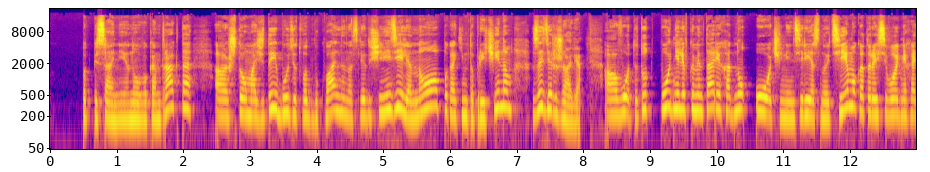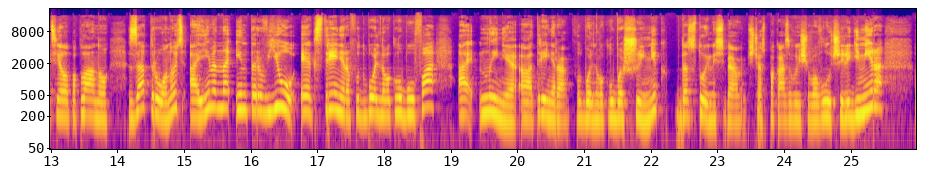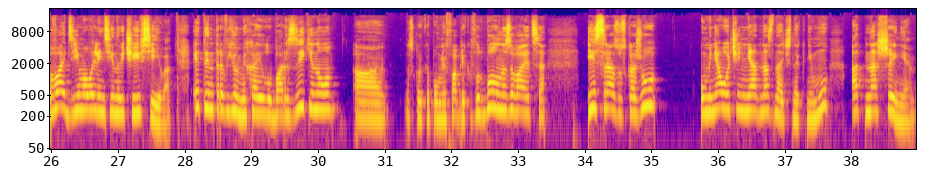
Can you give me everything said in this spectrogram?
подписания нового контракта, а, что матчдей будет вот буквально на следующей неделе, но по каким-то причинам задержали. А, вот, и тут подняли в комментариях одну очень интересную тему, которую я сегодня хотела по плану затронуть, а именно интервью экс-тренера футбольного клуба Уфа, а ныне а, тренера футбольного клуба «Шинник», достойно себя сейчас показывающего в лучшей лиге мира, Вадима Валентиновича Евсеева. Это интервью Михаилу Барзыкину, насколько я помню, «Фабрика футбола» называется. И сразу скажу, у меня очень неоднозначное к нему отношение.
